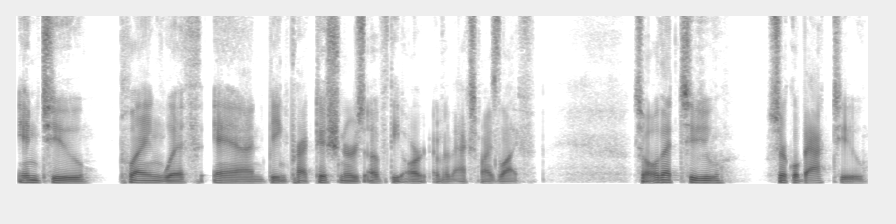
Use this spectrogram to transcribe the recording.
into playing with and being practitioners of the art of a maximized life. So, all that to circle back to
